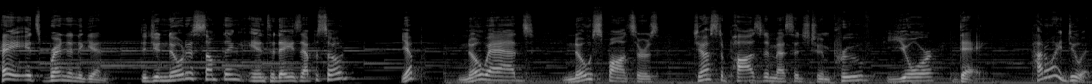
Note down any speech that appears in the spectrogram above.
Hey, it's Brendon again. Did you notice something in today's episode? Yep, no ads, no sponsors, just a positive message to improve your day. How do I do it?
